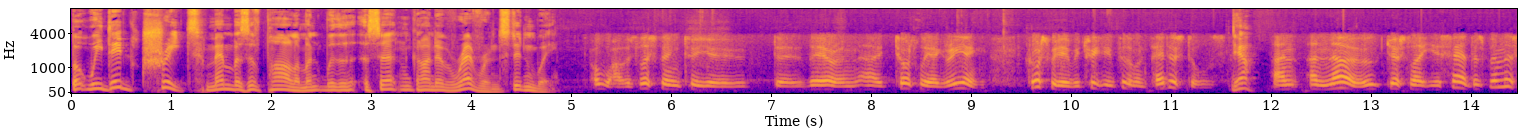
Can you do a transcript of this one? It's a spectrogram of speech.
But we did treat members of Parliament with a, a certain kind of reverence, didn't we? Oh, I was listening to you uh, there, and I totally agreeing. Of course we did. We treated, we put them on pedestals. Yeah. And and now, just like you said, there's been this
